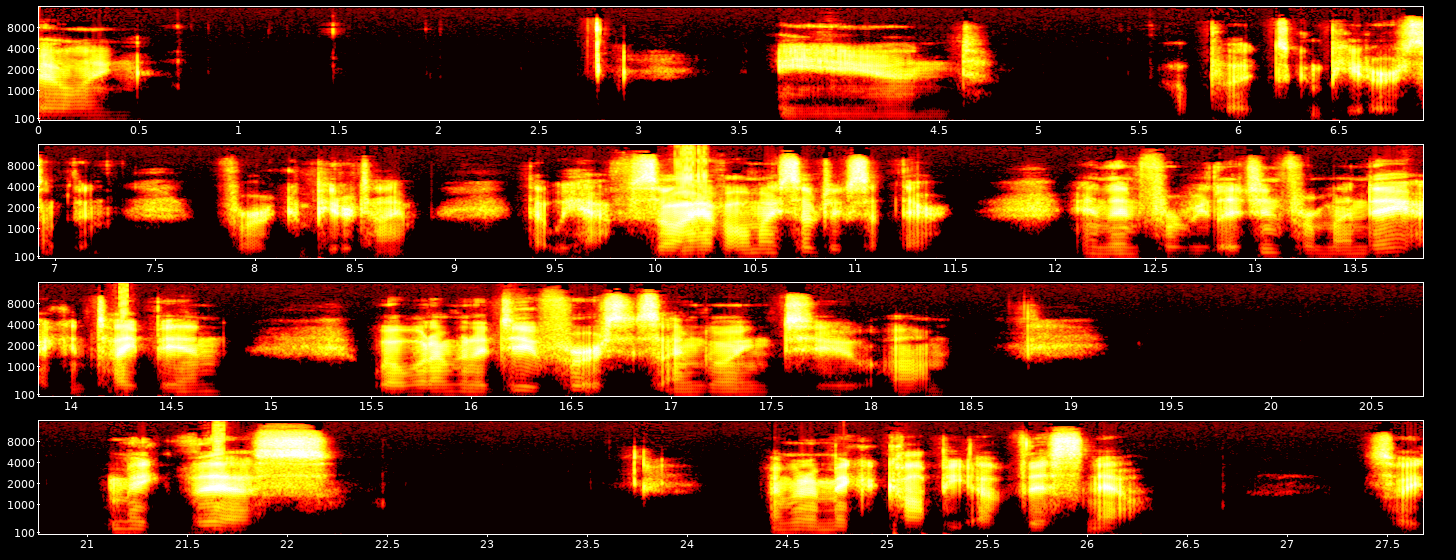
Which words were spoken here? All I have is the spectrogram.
spelling, and I'll put computer or something for computer time that we have. So I have all my subjects up there. And then for religion for Monday, I can type in, well, what I'm going to do first is I'm going to um, make this I'm going to make a copy of this now. So I,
